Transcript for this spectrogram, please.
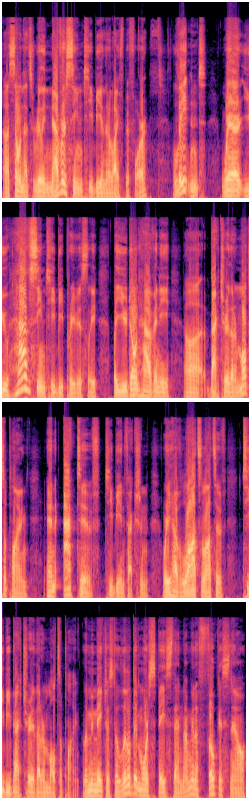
uh, someone that's really never seen TB in their life before, latent, where you have seen TB previously, but you don't have any uh, bacteria that are multiplying, and active TB infection, where you have lots and lots of TB bacteria that are multiplying. Let me make just a little bit more space then. I'm going to focus now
